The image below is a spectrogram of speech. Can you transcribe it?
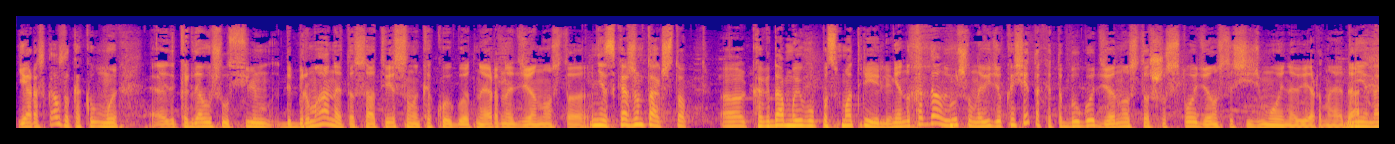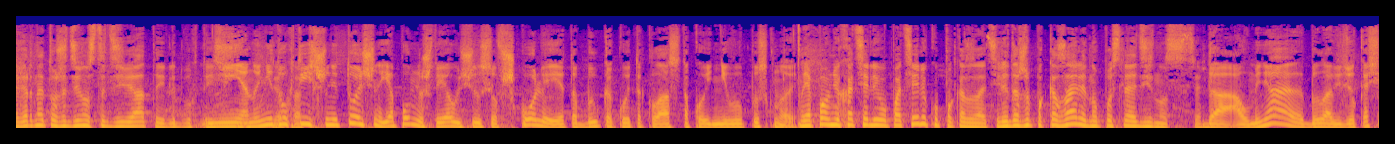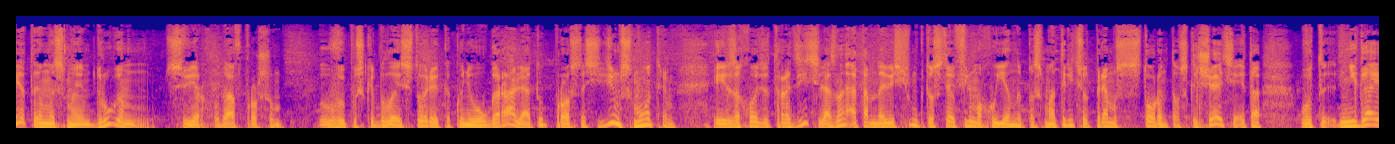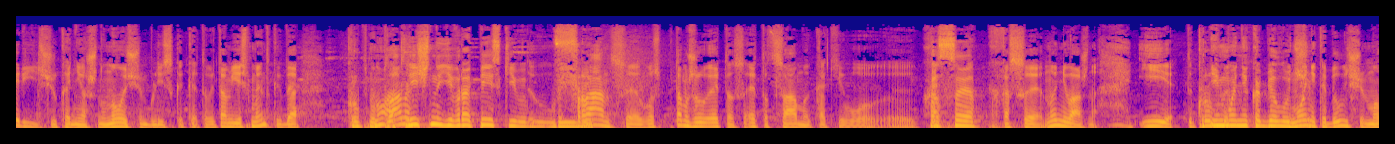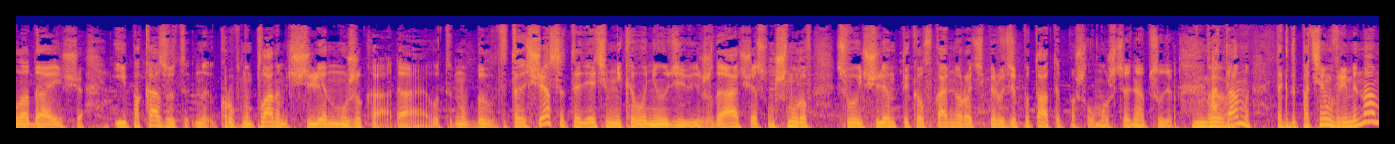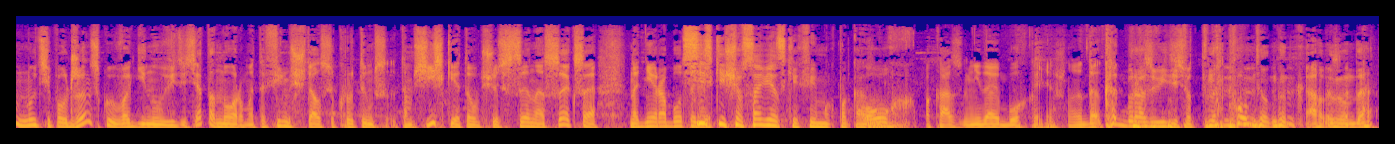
Я рассказывал, как мы, э, когда вышел фильм Доберман, это, соответственно, какой год? Наверное, 90... Нет, скажем так, что э, когда мы его посмотрели, Не, ну когда он вышел на видеокассетах, это был год 96-97, наверное, да? не, наверное, это уже 99 или 2000. Не, ну не где-то так. 2000 точно. Я помню, что я учился в школе, и это был какой-то класс такой невыпускной. Я помню, хотели его по телеку показать, или даже показали, но после 11. Да, а у меня была видеокассета, и мы с моим другом сверху, да, в прошлом выпуске была история, как у него угорали, а тут просто сидим, смотрим, и заходят родители, а, а там на весь фильм, кто стоял, фильм охуенный, посмотрите, вот прямо с торрентов скачайте, это вот не Гай Ричи, конечно, но очень близко к этому. И там есть момент, когда крупным Ну, планом... отличный европейский боевик. Франция, господи, там же это, этот самый, как его... э, Хосе Хосе, ну, неважно. И, и крупным- Моника Белуччи. Моника Белуччи молодая еще. И показывают крупным планом член мужика, да. Вот, ну, был, это, сейчас это, этим никого не удивишь, да. Сейчас он Шнуров свой член тыкал в камеру, а теперь в депутаты пошел, может, сегодня обсудим. Да. А там, тогда по тем временам, ну, типа, вот женскую вагину увидеть, это норм. Это фильм считался крутым. Там сиськи, это вообще сцена секса. Над ней работали... Сиськи еще в советских фильмах показывали. Ох, показывали, не дай бог, конечно. Да, как бы развидеть, вот ты напомнил Мюнхгаузен, да?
